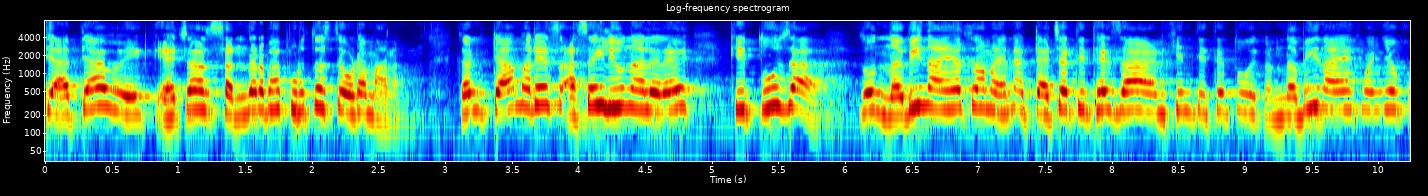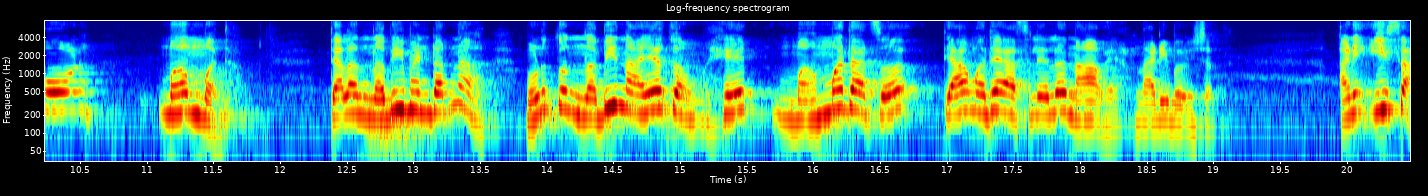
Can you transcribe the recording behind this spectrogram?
त्या त्या वेग ह्याच्या संदर्भापुरतंच तेवढं माना. कारण त्यामध्येच असंही लिहून आलेलं आहे की तू जा जो नबी नायकम आहे ना त्याच्या तिथे जा आणखीन तिथे तू एक. नबी नायक म्हणजे कोण? महम्मद. त्याला नबी म्हणतात ना म्हणून तो नबी नायकम हे महम्मदाचं त्यामध्ये असलेलं नाव आहे नाडी भविष्यात. आणि ईसा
